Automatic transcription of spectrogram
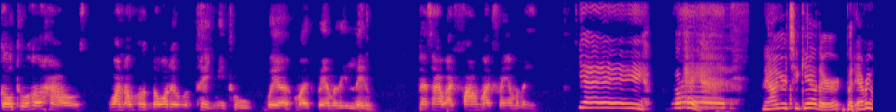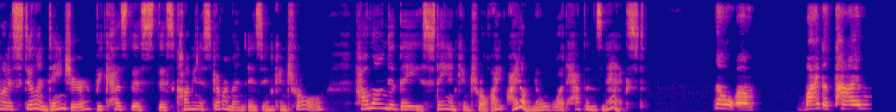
go to her house. One of her daughter will take me to where my family live. That's how I found my family. Yay! Okay. Yay! Now you're together, but everyone is still in danger because this this communist government is in control. How long did they stay in control? I, I don't know what happens next. No, um, by the time,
